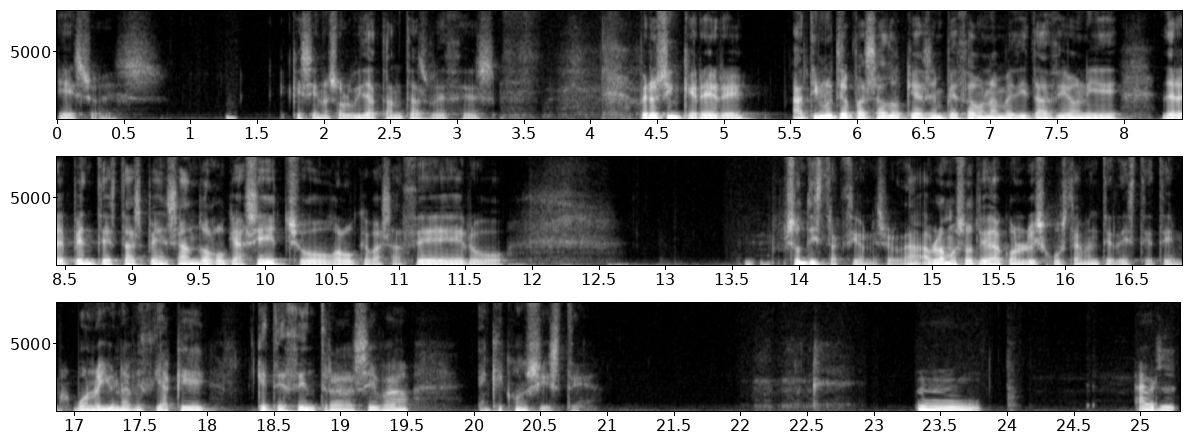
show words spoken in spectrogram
Eso es. Que se nos olvida tantas veces. Pero sin querer, ¿eh? ¿A ti no te ha pasado que has empezado una meditación y de repente estás pensando algo que has hecho o algo que vas a hacer o... Son distracciones, ¿verdad? Hablamos otro día con Luis justamente de este tema. Bueno, y una vez ya que, que te centras, Eva, ¿en qué consiste? Mm, a ver,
